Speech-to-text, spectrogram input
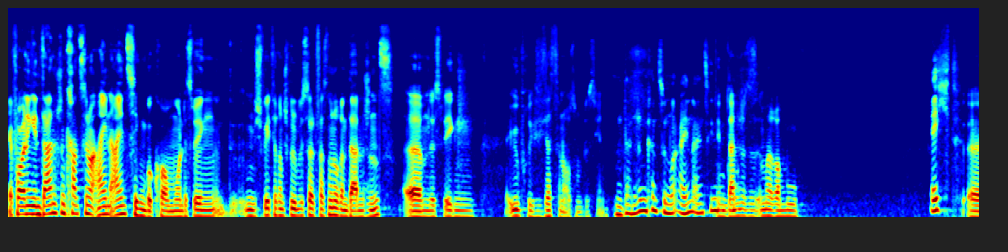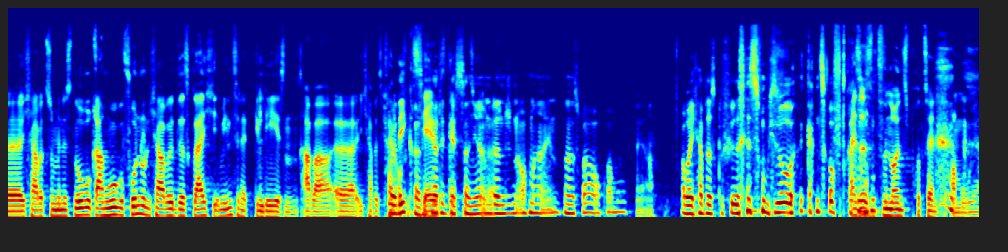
Ja, vor allen Dingen in Dungeon kannst du nur einen einzigen bekommen und deswegen im späteren Spiel bist du halt fast nur noch in Dungeons. Ähm, deswegen erübrigt sich das dann auch so ein bisschen. Im Dungeon kannst du nur einen einzigen. Im Dungeons ist immer Ramu. Echt? Äh, ich habe zumindest nur Ramu gefunden und ich habe das gleiche im Internet gelesen, aber äh, ich habe jetzt Ich keine überlege gerade, ich hatte gestern ja im Dungeon auch mal einen. Das war auch Ramu. Ja. Aber ich habe das Gefühl, es ist sowieso ganz oft Ramu. Also es sind 95% Ramu, ja.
